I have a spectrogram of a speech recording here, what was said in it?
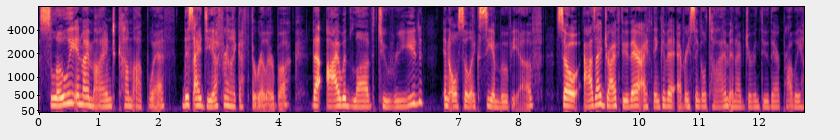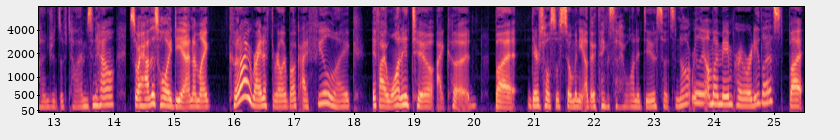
slowly in my mind come up with this idea for like a thriller book that I would love to read and also like see a movie of. So as I drive through there, I think of it every single time, and I've driven through there probably hundreds of times now. So I have this whole idea, and I'm like, could I write a thriller book? I feel like if I wanted to, I could. But there's also so many other things that I want to do, so it's not really on my main priority list, but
